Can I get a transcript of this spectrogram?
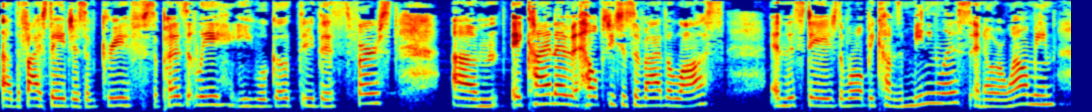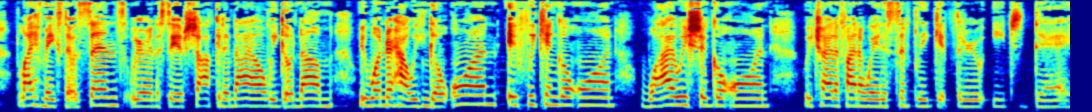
of the five stages of grief. Supposedly, you will go through this first. Um, it kind of helps you to survive the loss. In this stage, the world becomes meaningless and overwhelming. Life makes no sense. We are in a state of shock and denial. We go numb. We wonder how we can go on, if we can go on, why we should go on. We try to find a way to simply get through each day.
